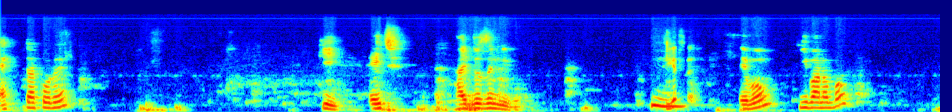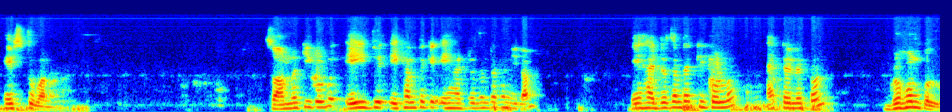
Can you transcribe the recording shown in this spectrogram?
একটা করে কি? এইচ হাইড্রোজেন নিব। ঠিক আছে? এবং কি বানাবো? এইচ টু বানাবো। তো আমরা কি করব? এই যে এখান থেকে এই হাইড্রোজেনটাকে নিলাম। এই হাইড্রোজেনটা কি করল? একটা ইলেকট্রন গ্রহণ করল।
